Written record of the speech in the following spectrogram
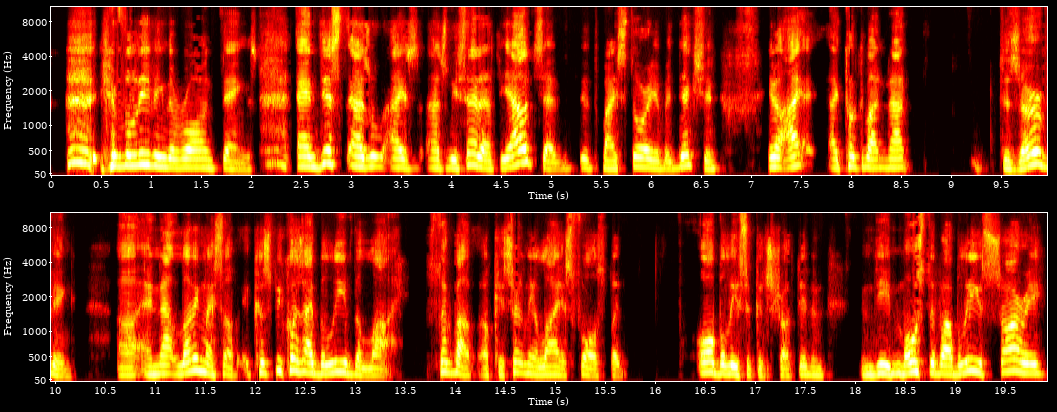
you're believing the wrong things. And just as, as, as we said at the outset, it's my story of addiction. You know, I, I talked about not deserving uh, and not loving myself because, because I believed the lie talk about okay, certainly a lie is false, but all beliefs are constructed, and indeed most of our beliefs, sorry,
